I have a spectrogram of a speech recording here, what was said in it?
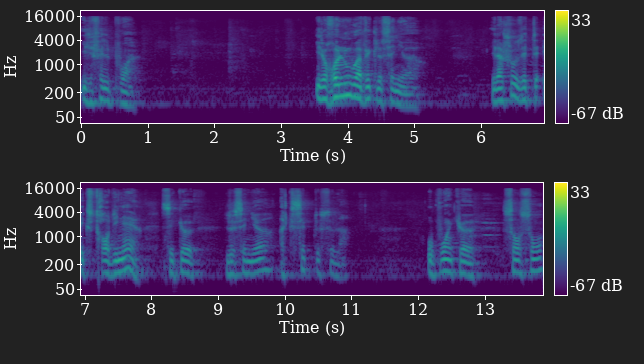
il fait le point. Il renoue avec le Seigneur. Et la chose est extraordinaire, c'est que le Seigneur accepte cela. Au point que Samson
